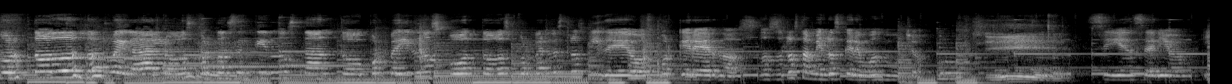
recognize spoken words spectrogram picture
por todos los regalos, por consentirnos tanto, por pedirnos fotos, por ver nuestros videos, por querernos. Nosotros también los queremos mucho. 지. Sí, en serio. Y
